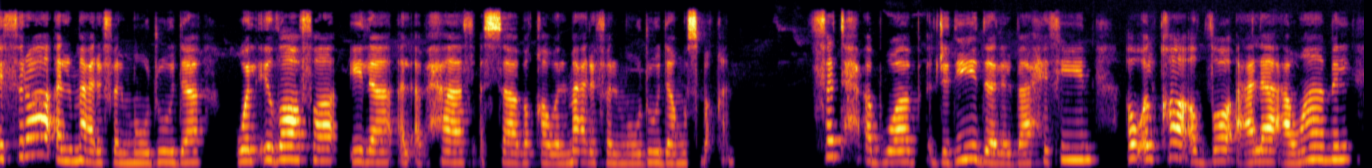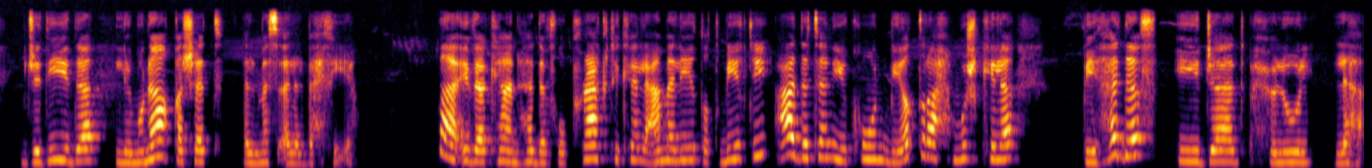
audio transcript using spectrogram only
إثراء المعرفة الموجودة والإضافة إلى الأبحاث السابقة والمعرفة الموجودة مسبقًا. فتح أبواب جديدة للباحثين أو إلقاء الضوء على عوامل جديدة لمناقشة المسألة البحثية. ما إذا كان هدفه practical عملي تطبيقي عادة يكون بيطرح مشكلة بهدف إيجاد حلول لها.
